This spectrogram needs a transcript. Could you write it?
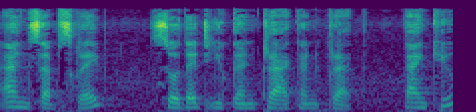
and subscribe so that you can track and crack. Thank you.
